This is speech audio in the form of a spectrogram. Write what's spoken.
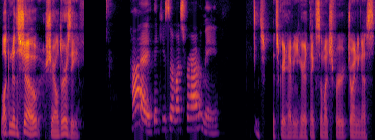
Welcome to the show, Cheryl Durzy. Hi, thank you so much for having me. It's, it's great having you here. Thanks so much for joining us.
